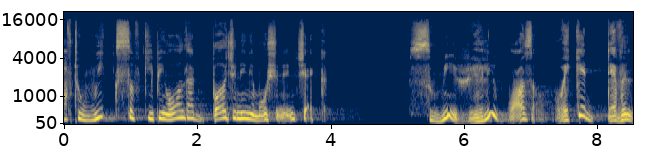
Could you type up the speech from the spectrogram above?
after weeks of keeping all that burgeoning emotion in check. Sumi really was a wicked devil.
